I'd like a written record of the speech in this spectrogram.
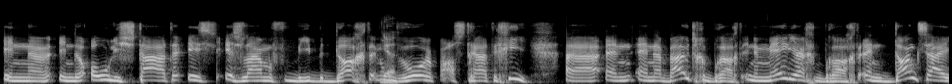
in, in de oliestaten is islamofobie bedacht en ontworpen als strategie. en, en naar buiten gebracht, in de media gebracht. En dankzij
